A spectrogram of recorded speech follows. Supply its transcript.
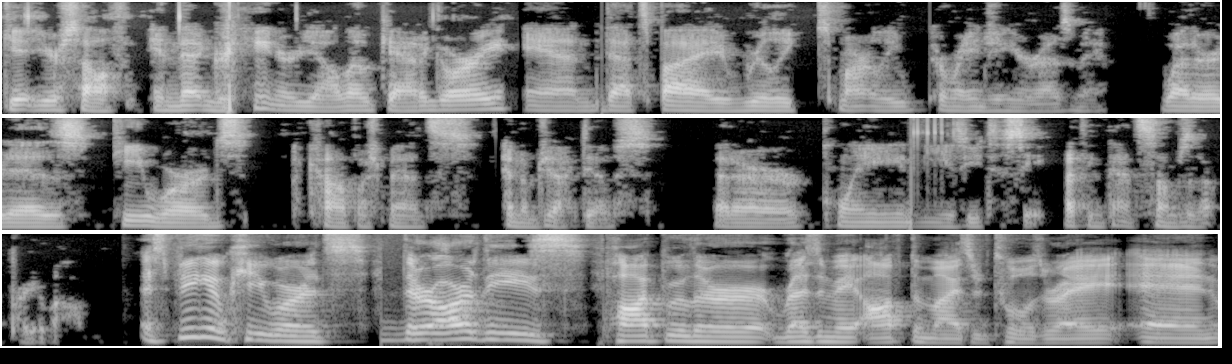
get yourself in that green or yellow category. And that's by really smartly arranging your resume, whether it is keywords, accomplishments, and objectives that are plain easy to see. I think that sums it up pretty well. Speaking of keywords, there are these popular resume optimizer tools, right? And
